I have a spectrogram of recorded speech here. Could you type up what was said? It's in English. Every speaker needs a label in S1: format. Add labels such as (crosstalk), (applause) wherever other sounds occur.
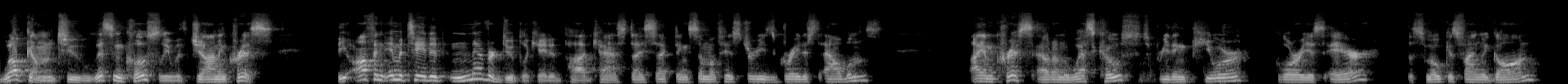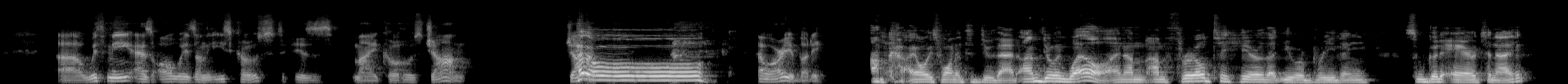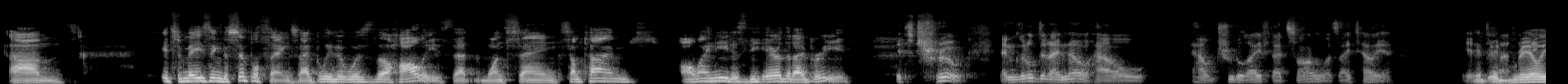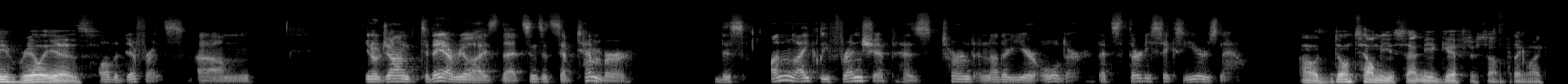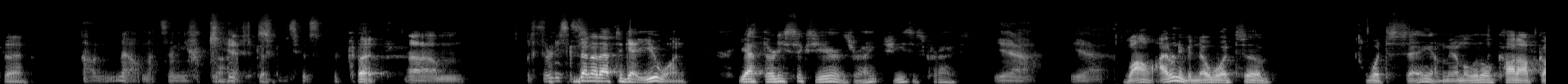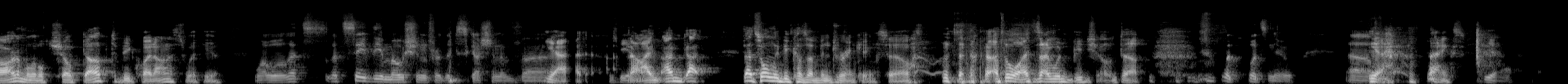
S1: Welcome to Listen Closely with John and Chris, the often imitated, never duplicated podcast dissecting some of history's greatest albums. I am Chris out on the West Coast, breathing pure, glorious air. The smoke is finally gone. Uh, with me, as always, on the East Coast is my co host, John.
S2: John. Hello.
S1: How are you, buddy?
S2: I'm, I always wanted to do that. I'm doing well, and I'm, I'm thrilled to hear that you are breathing some good air tonight. Um, it's amazing the simple things. I believe it was the Hollies that once sang, Sometimes all I need is the air that I breathe.
S1: It's true. And little did I know how how true to life that song was, I tell you.
S2: It, it, it uh, really, really is.
S1: All the difference. Um, you know, John, today I realized that since it's September, this unlikely friendship has turned another year older. That's 36 years now.
S2: Oh, don't tell me you sent me a gift or something like that.
S1: Oh no, I'm not sending you a oh, gift. (laughs)
S2: good. Just, good.
S1: Um, but 36.
S2: Then I'd have to get you one. Yeah, 36 years, right? Jesus Christ.
S1: Yeah, yeah.
S2: Wow, I don't even know what to what to say. I mean, I'm a little caught off guard. I'm a little choked up, to be quite honest with you.
S1: Well, well let's let's save the emotion for the discussion of. Uh,
S2: yeah, no, I, I'm. I, that's only because I've been drinking. So (laughs) otherwise, I wouldn't be choked up.
S1: What, what's new?
S2: Um, yeah, (laughs) thanks.
S1: Yeah,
